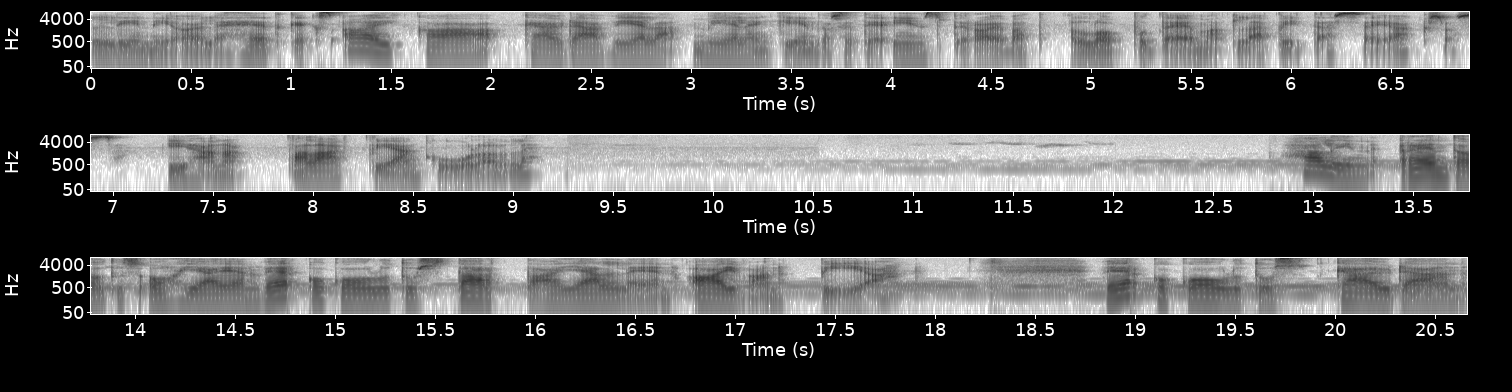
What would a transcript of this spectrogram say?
linjoille hetkeksi aikaa. Käydään vielä mielenkiintoiset ja inspiroivat lopputeemat läpi tässä jaksossa. Ihana, palaa pian kuulolle. Halin rentoutusohjaajan verkkokoulutus starttaa jälleen aivan pian. Verkkokoulutus käydään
